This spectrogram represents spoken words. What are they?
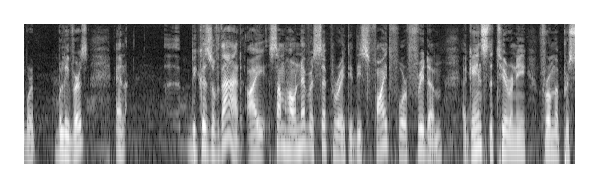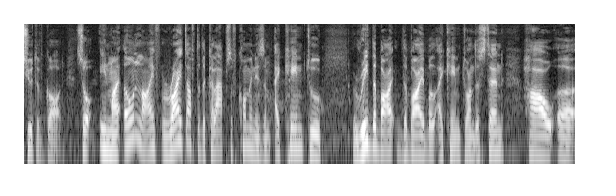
were believers, and because of that, I somehow never separated this fight for freedom against the tyranny from a pursuit of God. So, in my own life, right after the collapse of communism, I came to read the, Bi- the Bible, I came to understand how. Uh,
